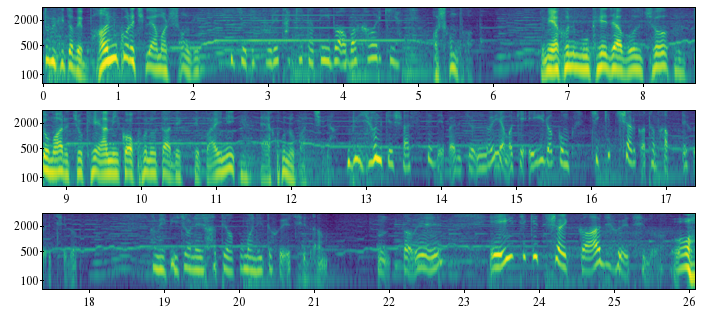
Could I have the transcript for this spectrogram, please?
তুমি কি তবে ভান করেছিলে আমার সঙ্গে? যদি করে থাকি তাতেই বা অবাক হওয়ার কি আছে? অসম্ভব। তুমি এখন মুখে যা বলছো তোমার চোখে আমি কখনো তা দেখতে পাইনি এখনও পাচ্ছি না। বিজনকে শাস্তি দেবার জন্যই আমাকে এই রকম চিকিৎসার কথা ভাবতে হয়েছিল। আমি বিজনের হাতে অপমানিত হয়েছিলাম। তবে এই চিকিৎসায় কাজ হয়েছিল। ওহ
